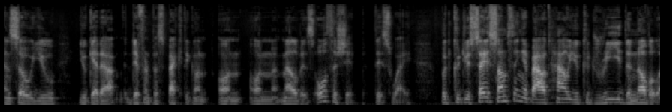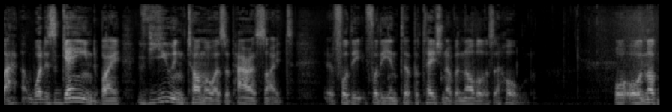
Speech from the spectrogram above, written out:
and so you you get a different perspective on on on Melville's authorship this way. But could you say something about how you could read the novel? Uh, what is gained by viewing Tommo as a parasite uh, for the for the interpretation of a novel as a whole? Or, or not,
